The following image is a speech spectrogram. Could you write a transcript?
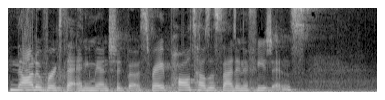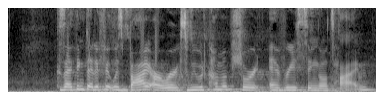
not of works that any man should boast, right? Paul tells us that in Ephesians. Because I think that if it was by our works, we would come up short every single time.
